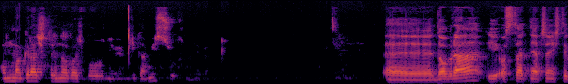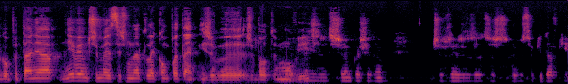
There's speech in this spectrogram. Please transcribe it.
on ma grać, trenować, bo nie wiem, Liga Mistrzów, no nie wiem. E, dobra, i ostatnia część tego pytania. Nie wiem, czy my jesteśmy na tyle kompetentni, żeby, żeby o tym No, mówić. że Trzymka 7, czy wysokie dawki.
